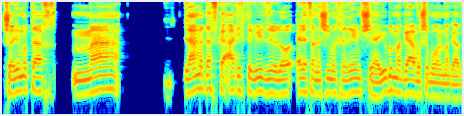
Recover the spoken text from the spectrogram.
שואלים אותך, מה, למה דווקא את תכתבי את זה ולא אלף אנשים אחרים שהיו במג"ב או שמעו על מג"ב?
